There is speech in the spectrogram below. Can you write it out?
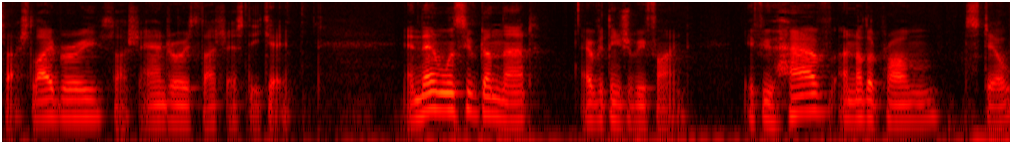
slash library slash android slash sdk and then once you've done that everything should be fine if you have another problem still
